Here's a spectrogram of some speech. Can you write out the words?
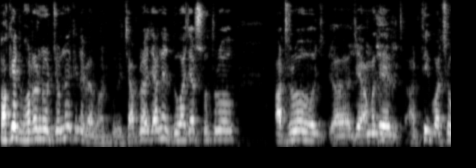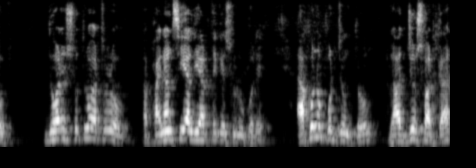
পকেট ভরানোর জন্য এখানে ব্যবহার করেছে। আপনারা জানেন, দু হাজার সতেরো, আঠেরো যে আমাদের আর্থিক বছর দু হাজার সতেরো আঠেরো ফাইন্যান্সিয়াল ইয়ার থেকে শুরু করে এখনও পর্যন্ত রাজ্য সরকার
